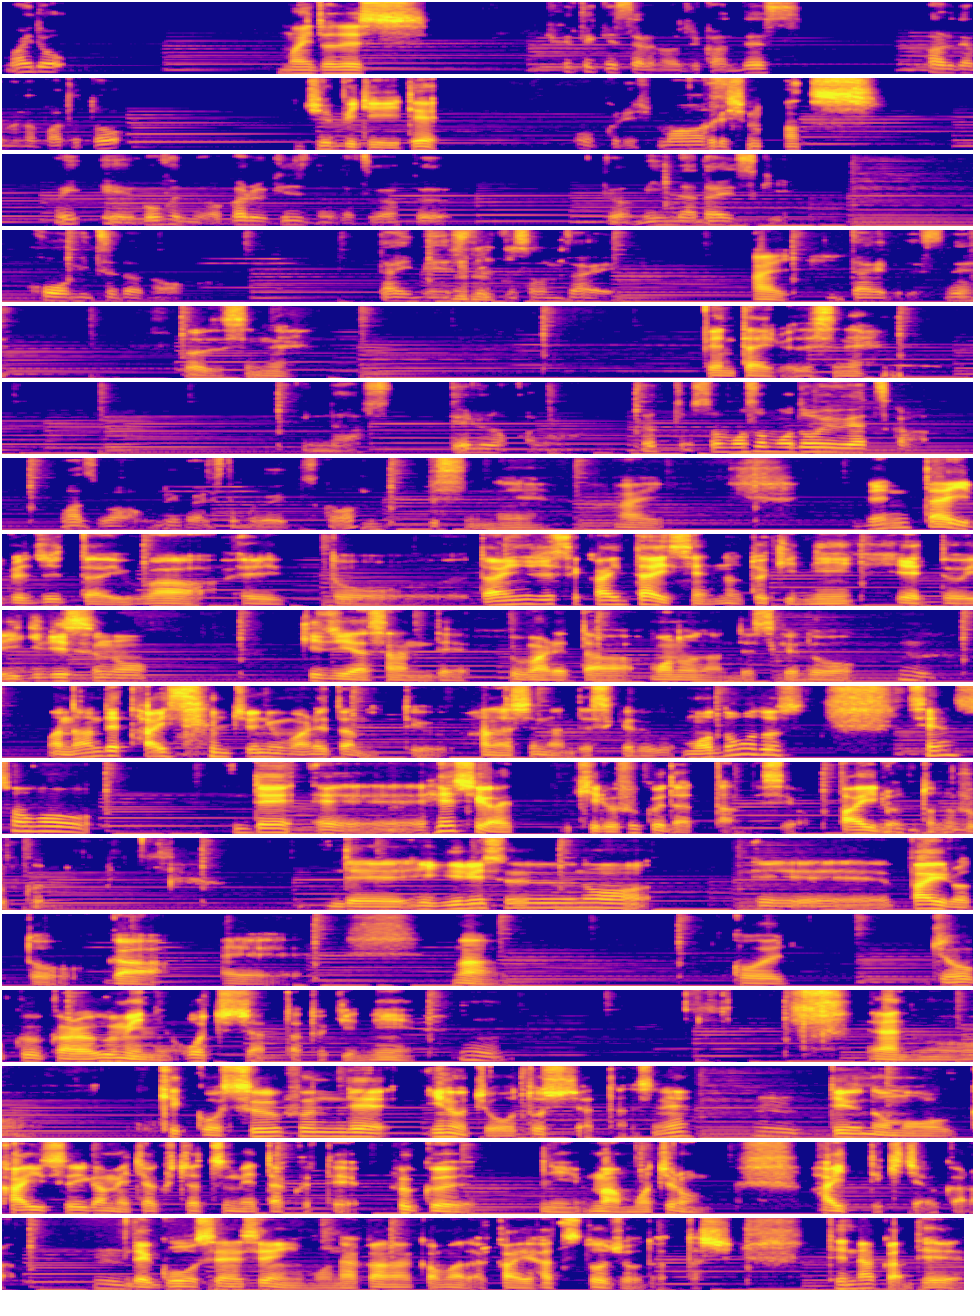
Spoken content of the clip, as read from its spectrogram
毎度、毎度です。聞くテキスタルのお時間です。パルデムのパトとジュビリーでお送りします。お送りします。はい、えー5分でわかる記事の雑学。今日はみんな大好き、高密度の代名詞的存在、はい、ダイルですね。そうですね。ペンタイルですね。みんな知ってるのかな？ちょっとそもそもどういうやつか、まずはお願いしてもよいですか？ですね。はい。ベンタイル自体は、えっ、と、第二次世界大戦の時に、えっ、と、イギリスの生地屋さんで生まれたものなんですけど、うん。まあ、なんで大戦中に生まれたのっていう話なんですけど、もともと戦争で、えー兵士が着る服だったんですよ。パイロットの服。で、イギリスの、えーパイロットが、えーまあ、こう、上空から海に落ちちゃった時に、うん。あの結構数分で命を落としちゃったんですね。うん。っていうのも海水がめちゃくちゃ冷たくて服にまあもちろん入ってきちゃうからうん。で合成繊維もなかなかまだ開発途上だったしって中で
